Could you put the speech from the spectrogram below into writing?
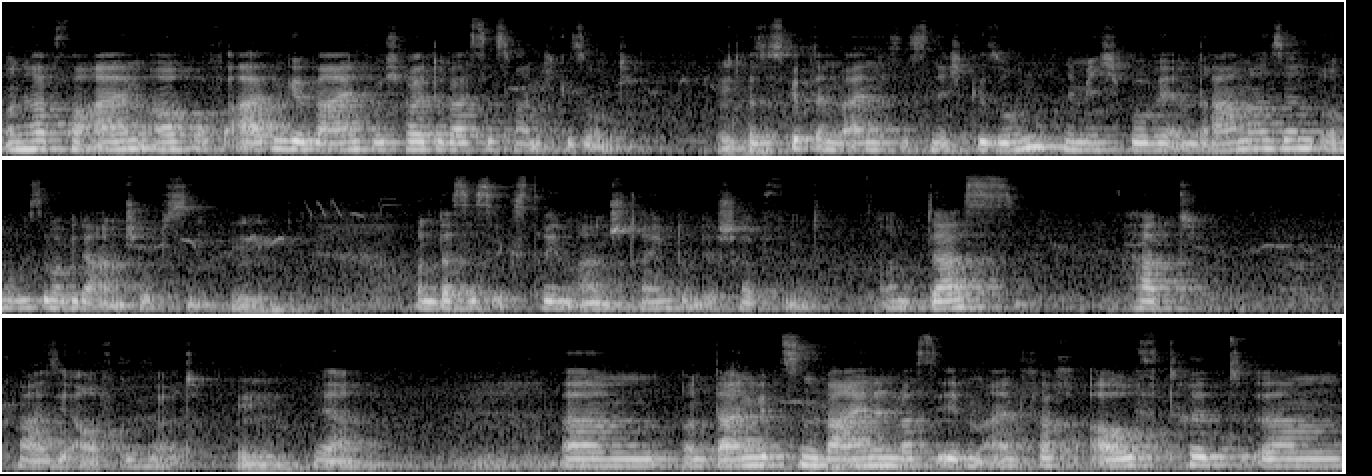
und habe vor allem auch auf Arten geweint, wo ich heute weiß, das war nicht gesund. Mhm. Also es gibt einen Wein, das ist nicht gesund, nämlich wo wir im Drama sind und wo wir es immer wieder anschubsen. Mhm. Und das ist extrem anstrengend und erschöpfend. Und das hat quasi aufgehört. Mhm. Ja. Ähm, und dann gibt es ein Weinen, was eben einfach auftritt, ähm,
